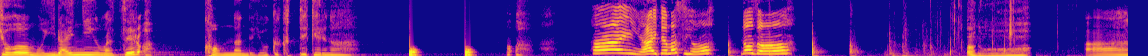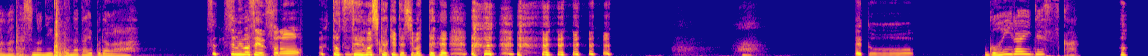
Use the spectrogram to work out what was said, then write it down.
今日も依頼人はゼロ。こんなんでよく食っていけるな。あはい空いてますよ。どうぞ。あのー、ああ私の苦手なタイプだわ。す、すみません、その、突然押しかけてしまって。えっと、ご依頼ですか？は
